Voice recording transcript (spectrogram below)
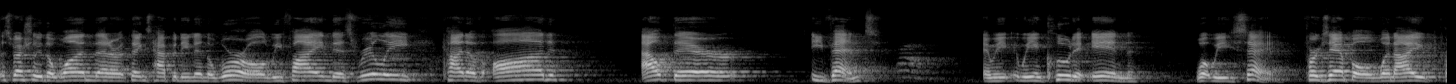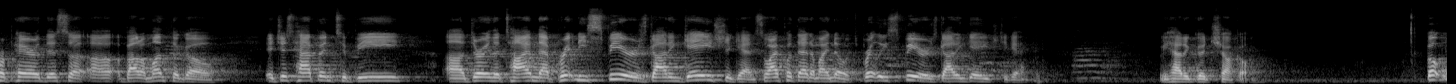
especially the one that are things happening in the world, we find this really kind of odd, out there event, and we, we include it in what we say. For example, when I prepared this uh, uh, about a month ago, it just happened to be uh, during the time that Britney Spears got engaged again. So I put that in my notes. Britney Spears got engaged again. We had a good chuckle. But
